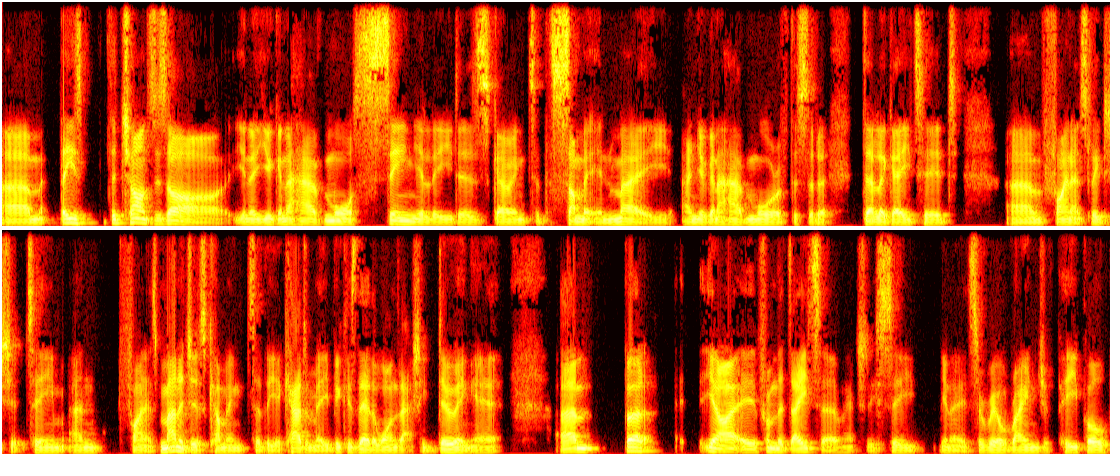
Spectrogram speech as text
um, these the chances are, you know, you're going to have more senior leaders going to the summit in May, and you're going to have more of the sort of delegated um, finance leadership team and finance managers coming to the academy because they're the ones actually doing it. Um, but you know, I, from the data, we actually see, you know, it's a real range of people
